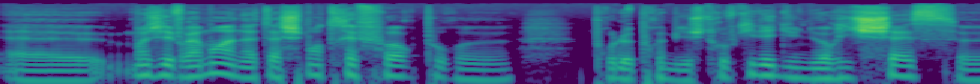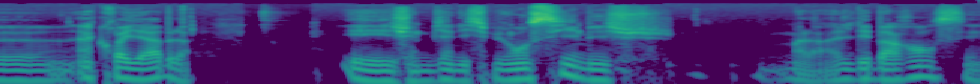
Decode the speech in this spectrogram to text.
moi j'ai vraiment un attachement très fort pour pour le premier. Je trouve qu'il est d'une richesse euh, incroyable. Et j'aime bien les suivants aussi, mais voilà, Aldébaran, c'est.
